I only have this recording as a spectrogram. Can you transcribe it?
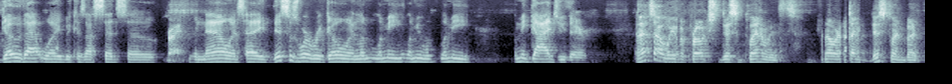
go that way because I said so. right. And now it's hey, this is where we're going. Let, let me let me let me let me guide you there. And that's how we've approached discipline with, I know we're not talking about discipline, but,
